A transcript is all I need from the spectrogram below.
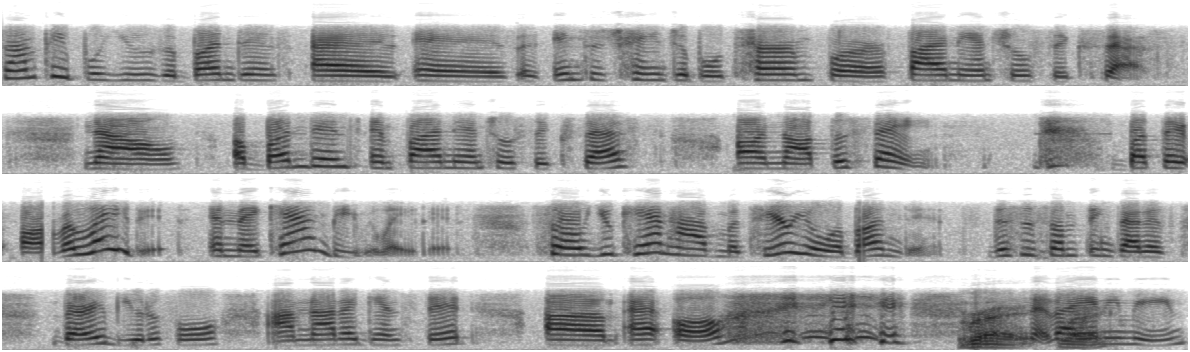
some people use abundance as, as an interchangeable term for financial success. Now, abundance and financial success are not the same, but they are related and they can be related. So you can have material abundance. This is something that is very beautiful. I'm not against it. um, at all, right, by right. any means.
